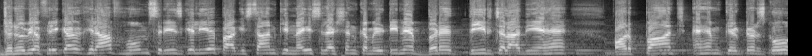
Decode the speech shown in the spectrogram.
जनूबी अफ्रीका के खिलाफ होम सीरीज़ के लिए पाकिस्तान की नई सिलेक्शन कमेटी ने बड़े तीर चला दिए हैं और पाँच अहम क्रिकेटर्स को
